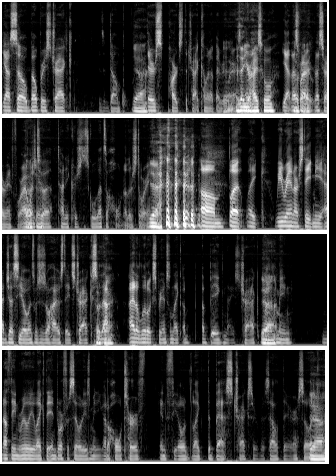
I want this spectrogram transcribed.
Yeah, so Belpre's track dump. Yeah. There's parts of the track coming up everywhere. Is that your And- high school? Yeah, that's where I, that's where I ran for. I went to a tiny Christian school. That's a whole nother story. Yeah. um, but like we ran our state meet at Jesse Owens, which is Ohio State's track. So Okay. that I had a little experience on like a, a big nice track. But Yeah. I mean, nothing really like the indoor facilities. I mean, you got a whole turf infield, like the best track service out there. So like, yeah.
